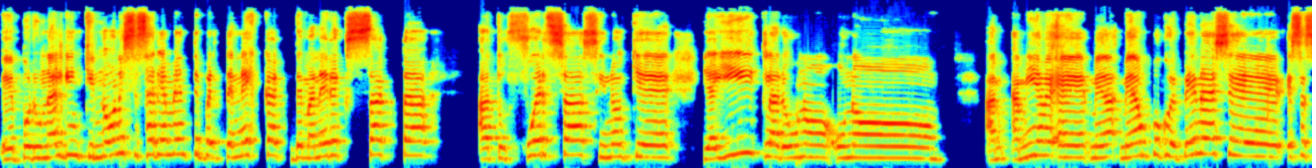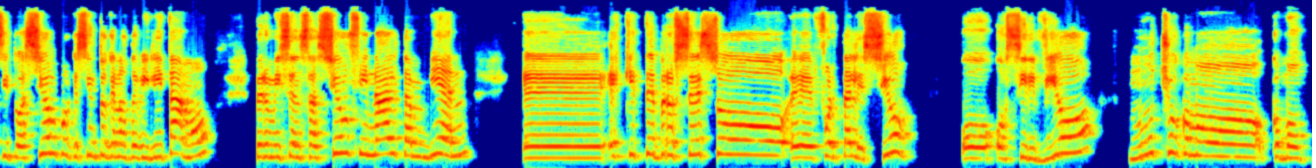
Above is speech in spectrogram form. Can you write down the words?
eh, por un alguien que no necesariamente pertenezca de manera exacta a tu fuerza, sino que, y ahí, claro, uno, uno a, mí eh, me, da, un poco de pena esa situación porque siento que nos debilitamos, pero mi sensación final también eh, es que este proceso eh, fortaleció o, sirvió mucho como, como,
